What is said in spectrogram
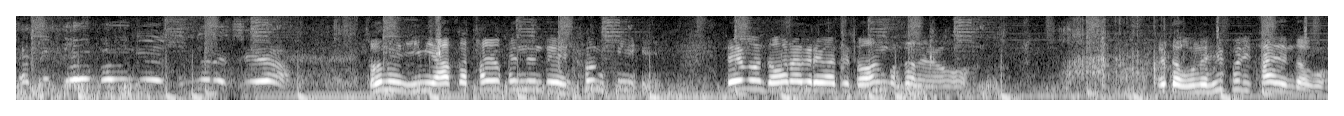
가끔 타협하는 게 중년의 지혜야. 저는 이미 아까 타협했는데 형이 세 번 더 하라 그래가지고 더 한 거잖아요 일단 오늘 힐플립 타야 된다고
